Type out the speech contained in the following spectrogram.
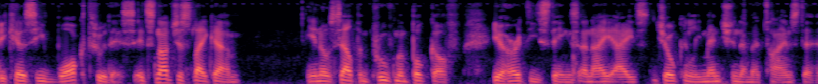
because he walked through this. It's not just like um, you know, self-improvement book of you heard these things, and I, I jokingly mention them at times. The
